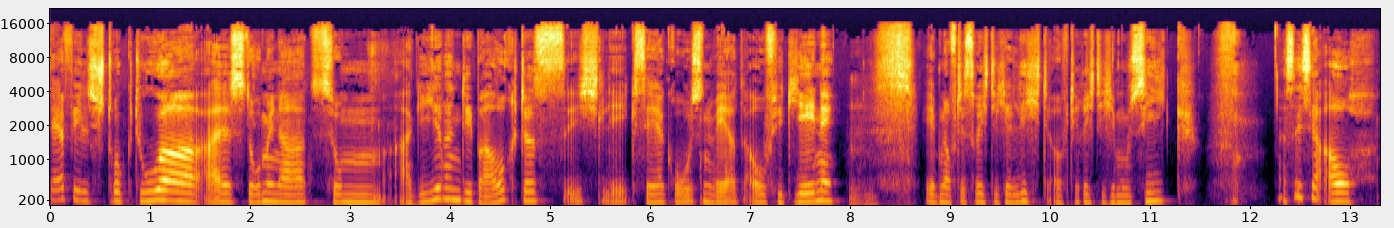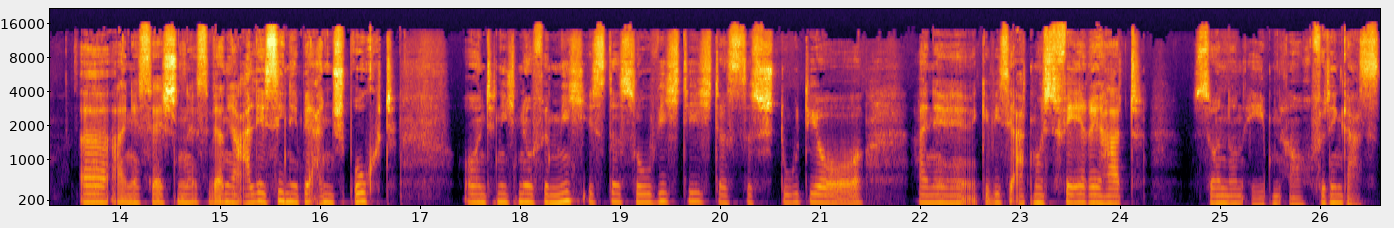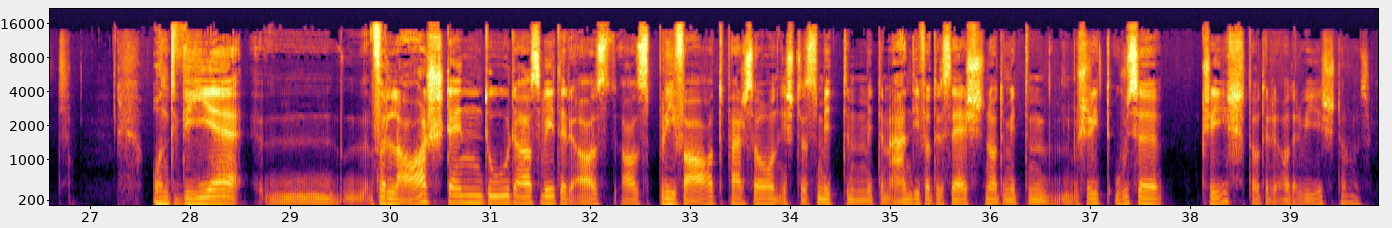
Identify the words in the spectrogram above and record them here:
sehr viel Struktur als Domina zum Agieren, die braucht es. Ich lege sehr großen Wert auf Hygiene, mhm. eben auf das richtige Licht, auf die richtige Musik. Das ist ja auch äh, eine Session. Es werden ja alle Sinne beansprucht. Und nicht nur für mich ist das so wichtig, dass das Studio eine gewisse Atmosphäre hat, sondern eben auch für den Gast. Und wie verlässt denn du das wieder als, als Privatperson? Ist das mit dem, mit dem Ende von der Session oder mit dem Schritt raus Geschichte oder, oder wie ist das?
